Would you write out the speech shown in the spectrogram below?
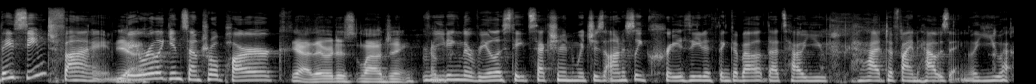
They seemed fine. Yeah. They were like in Central Park Yeah, they were just lounging. reading the real estate section, which is honestly crazy to think about. That's how you had to find housing. Like you, ha-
